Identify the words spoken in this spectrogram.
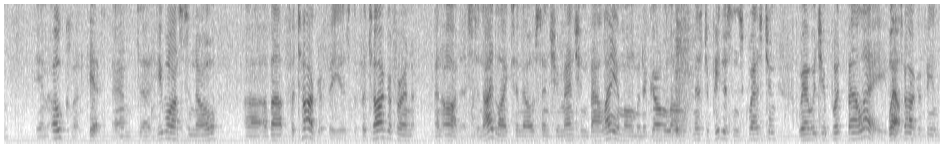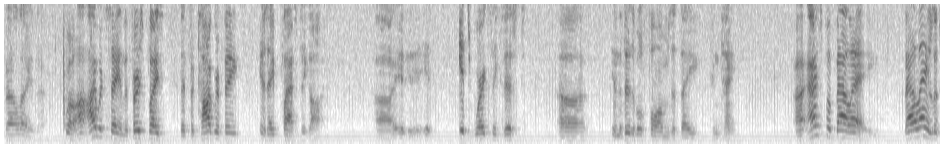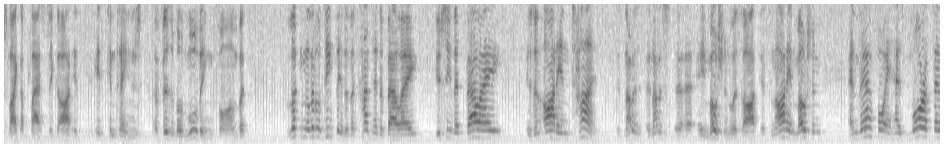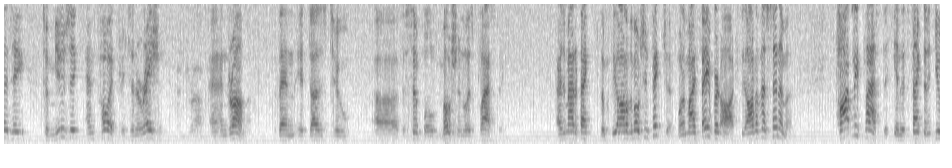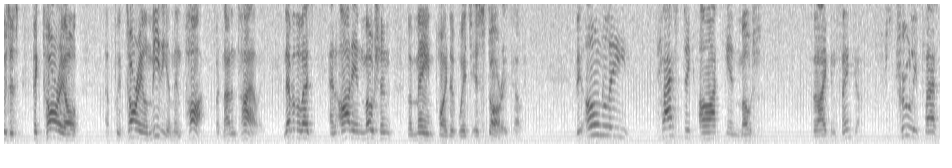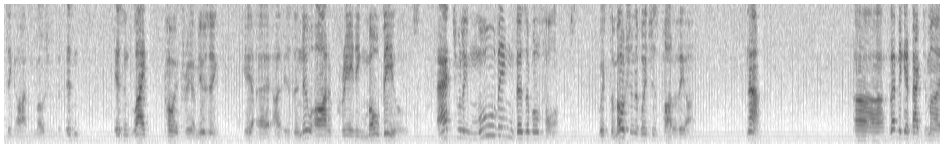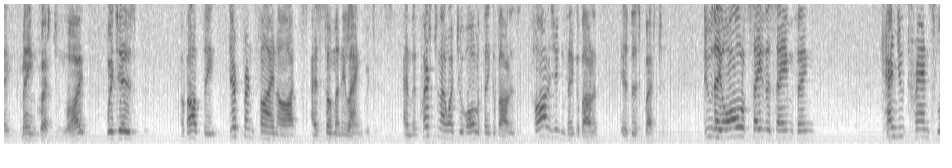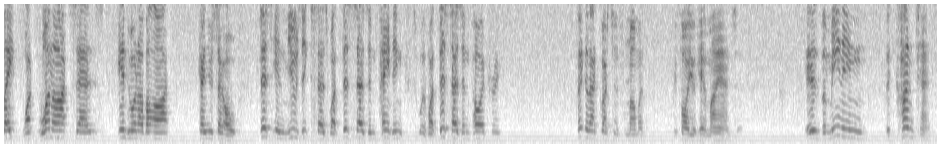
in Oakland. Yes. And uh, he wants to know uh, about photography. Is the photographer an, an artist? And I'd like to know, since you mentioned ballet a moment ago, along with Mr. Peterson's question, where would you put ballet? Well- photography and ballet, then. Well, I, I would say in the first place that photography is a plastic art. Uh, it, it, its works exist uh, in the visible forms that they contain. Uh, as for ballet, ballet looks like a plastic art. It, it contains a visible moving form, but looking a little deeply into the content of ballet, you see that ballet is an art in time. It's not a, not a a- a motionless art. It's an art in motion, and therefore it has more affinity to music and poetry, to narration And drama. and, and drama than it does to uh, the simple motionless plastic. As a matter of fact, the, the art of the motion picture, one of my favorite arts, the art of the cinema, partly plastic in its fact that it uses pictorial, a pictorial medium in part, but not entirely. Nevertheless, an art in motion, the main point of which is storytelling. The only plastic art in motion that I can think of, truly plastic art in motion, that isn't, isn't like poetry or music, uh, is the new art of creating mobiles, actually moving visible forms, which the motion of which is part of the art. Now, uh, let me get back to my main question, Lloyd, which is about the different fine arts as so many languages. And the question I want you all to think about, as hard as you can think about it, is this question. Do they all say the same thing? Can you translate what one art says into another art? Can you say, oh, this in music says what this says in painting, what this says in poetry? Think of that question for a moment before you hear my answer. Is the meaning, the content,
